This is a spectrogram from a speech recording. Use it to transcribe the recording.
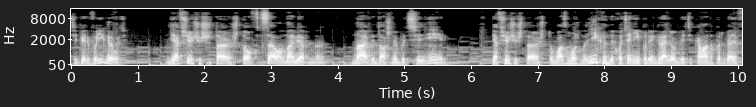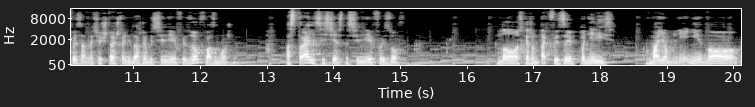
теперь выигрывать. Я все еще считаю, что в целом, наверное, Na'Vi должны быть сильнее. Я все еще считаю, что, возможно, Ликвиды, хоть они и проиграли, обе эти команды проиграли фейзам, я все считаю, что они должны быть сильнее фейзов, возможно. Astralis, естественно, сильнее фейзов. Но, скажем так, фейзы поднялись, в моем мнении, но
